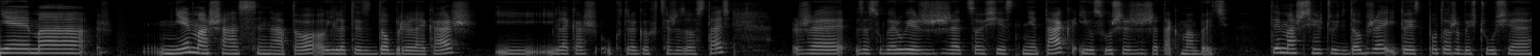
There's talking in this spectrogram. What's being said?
nie ma, nie ma szansy na to, o ile to jest dobry lekarz i, i lekarz, u którego chcesz zostać, że zasugerujesz, że coś jest nie tak i usłyszysz, że tak ma być. Ty masz się czuć dobrze i to jest po to, żebyś czuł się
